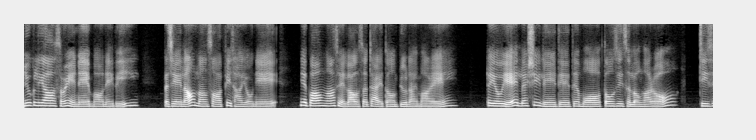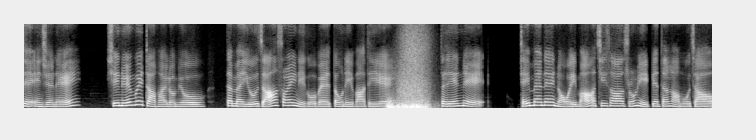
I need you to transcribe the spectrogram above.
နျူကလ িয়ার စွမ်းရည်နဲ့မောင်းနေပြီးတစ်ချိန်လောက်လောင်စာဖိထားရုံနဲ့နှစ်ပေါင်း90လောက်ဇက်တိုက်အသုံးပြုနိုင်ပါတယ်။တရုတ်ရဲ့လက်ရှိလေယာဉ်တင်သင်္ဘော၃စီးစလုံးကတော့ဒီဇယ်အင်ဂျင်နဲ့ရေနွေးငွေ့တာဖိုင်လိုမျိုးတမန်ရိုးကြားစွမ်းရည်တွေကိုပဲသုံးနေပါသေးတယ်။တရင်နဲ့ ဒိမန်နဲ့နော်ဝေးမှာအကြီးစားဒရုန်းတွေပြင်တန်းလာမှုကြောင့်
